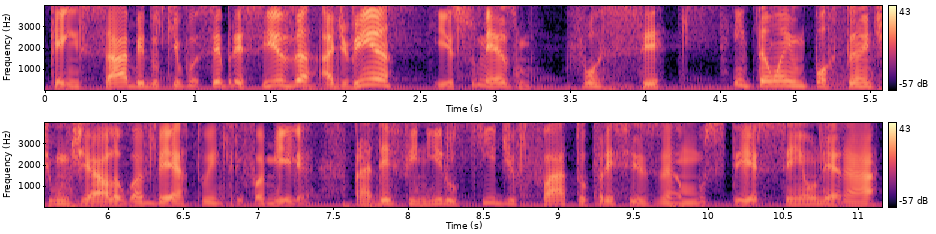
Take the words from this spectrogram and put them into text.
Quem sabe do que você precisa, adivinha? Isso mesmo, você. Então é importante um diálogo aberto entre família para definir o que de fato precisamos ter sem onerar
